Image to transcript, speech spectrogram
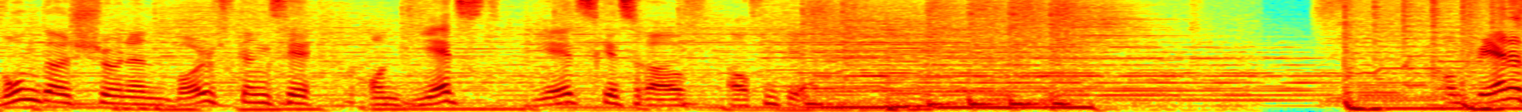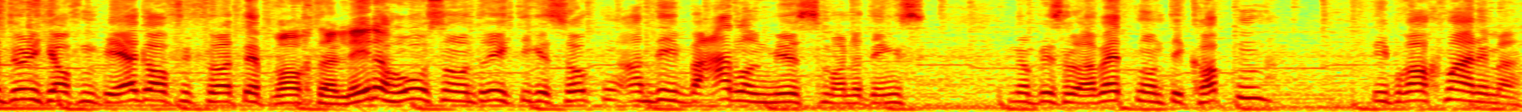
wunderschönen Wolfgangsee. Und jetzt, jetzt geht's rauf auf den Berg. Und wer natürlich auf den Berg auffährt, der braucht eine Lederhosen und richtige Socken. An die Wadeln müssen wir allerdings noch ein bisschen arbeiten. Und die Kappen, die brauchen wir auch nicht mehr.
